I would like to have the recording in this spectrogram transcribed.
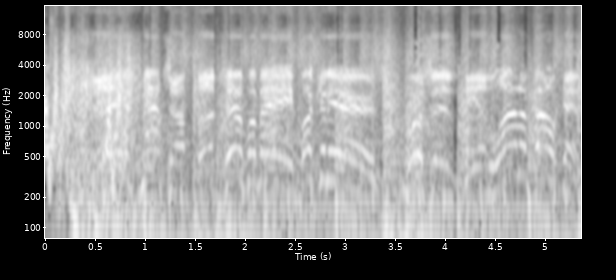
Next matchup, the Tampa Bay Buccaneers versus the Atlanta Falcons.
